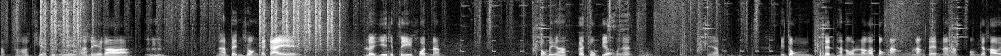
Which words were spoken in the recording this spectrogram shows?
ครับแล้วก็เคลียร์พื้นที่อันนี้ก็น่าเป็นช่วงใกล้ๆเหลย24 คนนะครับ ตรงนี้ก็กระจุกเยอะเหมือนกันนี่ครับมีตรงเส้นถนนแล้วก็ตรงหลังหลังเต็นท์นะครับ ผมจะเข้าไป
